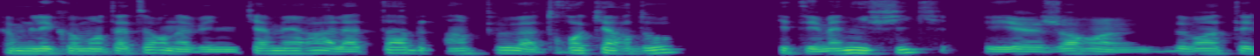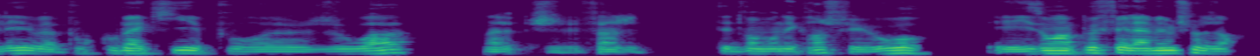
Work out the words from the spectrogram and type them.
comme les commentateurs, on avait une caméra à la table un peu à trois quarts d'eau qui était magnifique et genre devant la télé bah, pour Koubaki et pour Joua, bah, enfin j'étais devant mon écran, je fais oh et ils ont un peu fait la même chose genre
